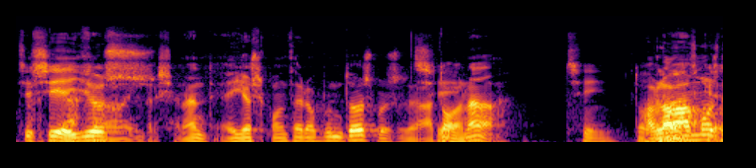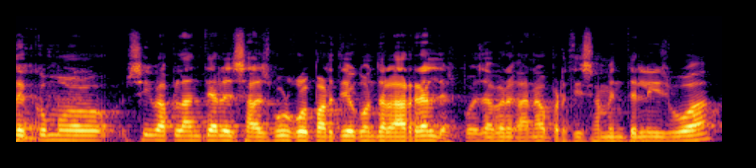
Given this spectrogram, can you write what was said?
Sí, un sí, partidazo ellos- Impresionante. Ellos con cero puntos, pues a Sí. todo nada. Sí. Todo Hablábamos que- de cómo se iba a plantear el Salzburgo el partido contra la Real después de haber ganado precisamente en Lisboa.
